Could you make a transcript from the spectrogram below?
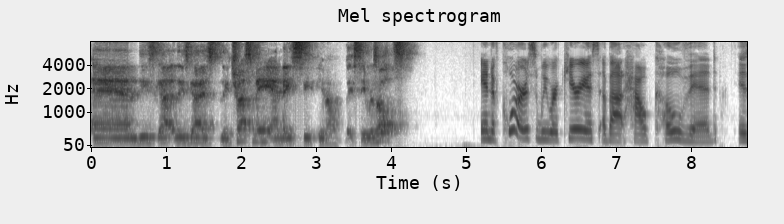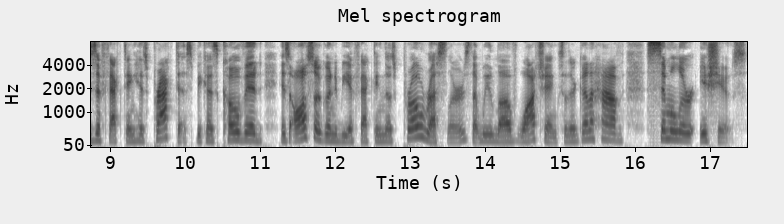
And these guys, these guys, they trust me, and they see you know they see results. And of course, we were curious about how COVID is affecting his practice because COVID is also going to be affecting those pro wrestlers that we love watching. So they're going to have similar issues.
